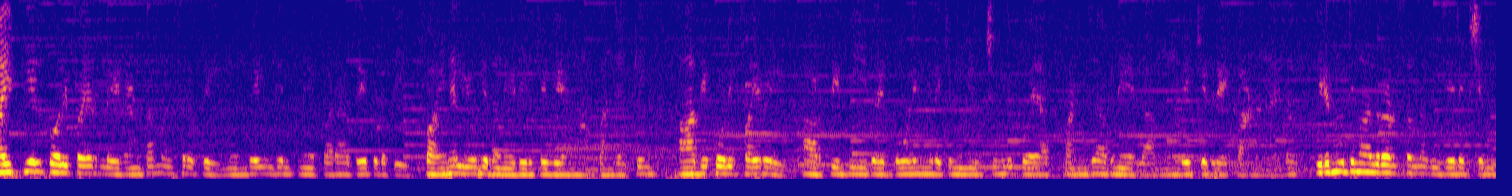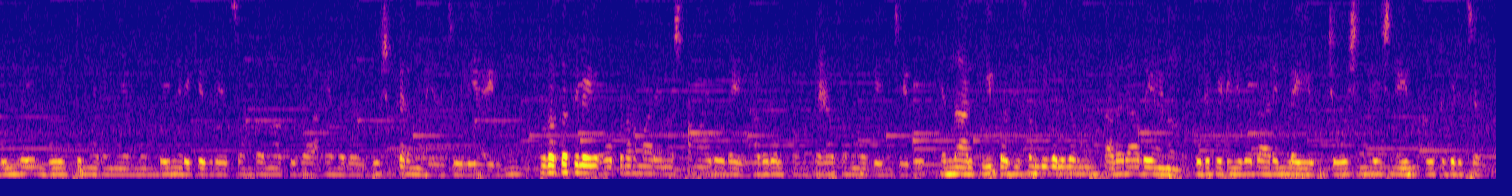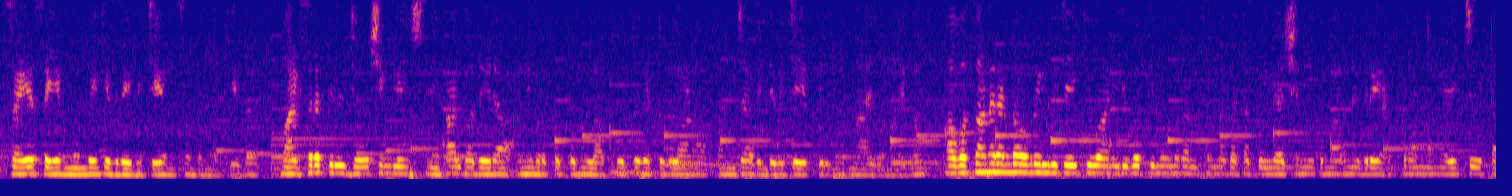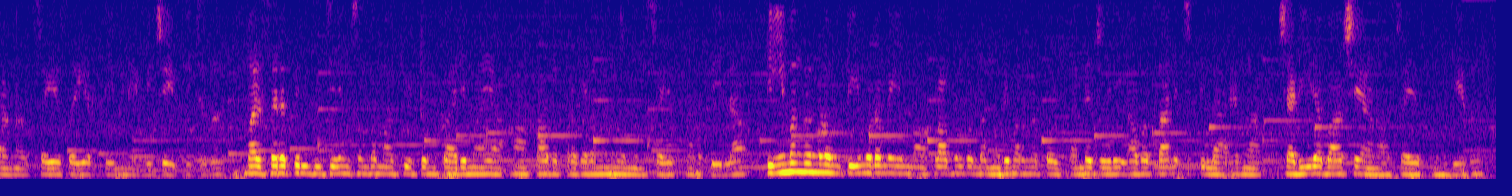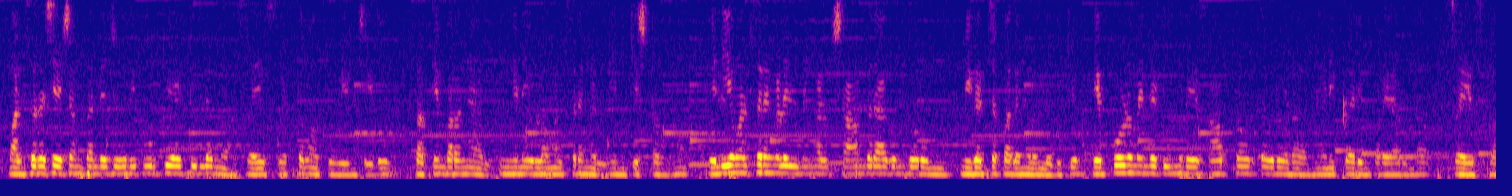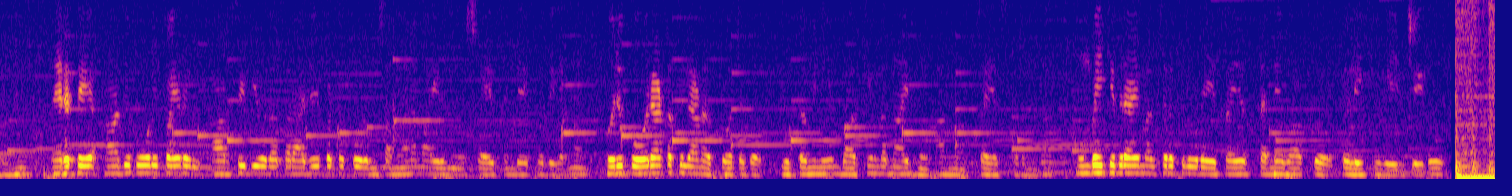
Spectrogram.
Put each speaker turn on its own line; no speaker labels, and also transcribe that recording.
I P L ക്വാളിഫയറിലെ രണ്ടാം മത്സരത്തിൽ മുംബൈ ഇന്ത്യൻസിനെ പരാജയപ്പെടുത്തി ഫൈനൽ യോഗ്യത നേടിയിരിക്കുകയാണ് പഞ്ചാബ് കിങ്സ്. ആദ്യ ക്വാളിഫയറിൽ ആർ സി ബിയുടെ ബോളിംഗ് നിരയ്ക്ക് മുന്നിൽ ചൂളിപ്പോയ പഞ്ചാബിനെയല്ല മുംബൈക്കെതിരെ കാണുന്നത്. ഇരുന്നൂറ്റിനാല് റൺസ് എന്ന വിജയലക്ഷ്യം മുംബൈയും ബോൾട്ടും അടങ്ങിയ മുംബൈ നിരയ്ക്കെതിരെ സ്വന്തമാക്കുക എന്നത് ദുഷ്കരമായ ജോലിയായിരുന്നു. തുടക്കത്തിലെ ഓപ്പണർമാരെ നഷ്ടമായതോടെ അതൊരൽപ്പം പ്രയാസമാവുകയും ചെയ്തു. എന്നാൽ ഈ പ്രതിസന്ധികളിലൊന്നും തളരാതെയാണ് ഒരുപിടി യുവതാരങ്ങളെയും ജോഷ് ഇംഗ്ലീഷിനെയും കൂട്ടുപിടിച്ച് ശ്രേയസ് അയ്യർ മുംബൈക്കെതിരെ വിജയം സ്വന്തമാക്കിയത്. മത്സരത്തിൽ ജോഷ് ഇംഗ്ലീഷ് നിഹാൽ വധേര എന്നിവർക്കൊപ്പമുള്ള കൂട്ടുകെട്ടുകളാണ് പഞ്ചാബിന്റെ വിജയത്തിൽ നിർണായകമായത്. അവസാന രണ്ട് ഓവറിൽ വിജയിക്കുവാൻ ഇരുപത്തിമൂന്ന് റൺസ് എന്ന ഘട്ടത്തിൽ അശ്വിനി കുമാറിനെതിരെ ആക്രമണം അഴിച്ചുവിട്ടാണ് ശ്രേയസ് അയ്യർ ടീമിനെ വിജയിപ്പിച്ചത്. മത്സരത്തിൽ വിജയം സ്വന്തമാക്കിയിട്ടും കാര്യമായ ആഹ്ലാദ പ്രകടനങ്ങളൊന്നും ശ്രേയസ് നടത്തിയില്ല. ടീം അംഗങ്ങളും ടീം ഉടമയും ആഹ്ലാദം കൊണ്ട് മതിമറന്നപ്പോൾ തന്റെ ജോലി അവസാനിച്ചിട്ടില്ല എന്ന ശരീരഭാഷയാണ് ശ്രേയസ് നൽകിയത്. മത്സരശേഷം തന്റെ ജോലി പൂർത്തിയായിട്ടില്ലെന്ന് ശ്രേയസ് വ്യക്തമാക്കുകയും ചെയ്തു. സത്യം പറഞ്ഞാൽ ഇങ്ങനെയുള്ള മത്സരങ്ങൾ എനിക്കിഷ്ടമാണ്. വലിയ മത്സരങ്ങളിൽ നിങ്ങൾ ശാന്തരാകും തോറും മികച്ച ഫലങ്ങളും ലഭിക്കും. എപ്പോഴും എന്റെ ടീമിലെ സഹപ്രവർത്തകരോട് ഞാൻ ഇക്കാര്യം പറയാറുണ്ട് ശ്രേയസ് പറഞ്ഞു. നേരത്തെ ആദ്യ ക്വാളിഫയറിൽ ആർ സി ബിയോട് പരാജയപ്പെട്ടപ്പോഴും സമാനമായിരുന്നു ശ്രേയസിന്റെ പ്രതികരണം. ഒരു പോരാട്ടത്തിലാണ് തോറ്റത്. യുദ്ധം ഇനിയും ബാക്കിയുണ്ടെന്നായിരുന്നു അന്ന് ശ്രേയസ് പറഞ്ഞത്. മുംബൈക്കെതിരായ മത്സരത്തിലൂടെ ശ്രേയസ് തന്റെ വാക്ക് തെളിയിക്കുകയും ചെയ്തു.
